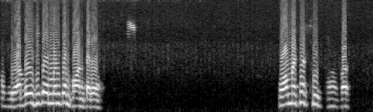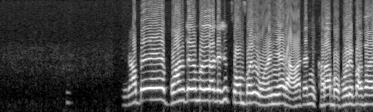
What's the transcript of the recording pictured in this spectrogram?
બાબુ થી મને કેમ ફોન કર્યો? ફોર્મ છે શું બસ. આપે ફોન કર્યો, મને લાગે છે કોમ પડ્યું. હોય યાર, આવા ટાઈમ ખરાબ બપોરે પાછા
